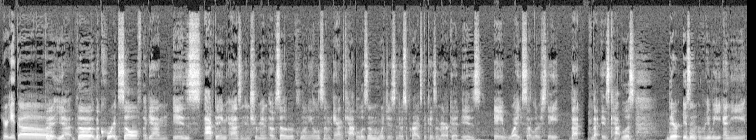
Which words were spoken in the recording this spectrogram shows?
Here you go. But yeah, the the court itself again is acting as an instrument of settler colonialism and capitalism, which is no surprise because America is a white settler state that that is capitalist. There isn't really any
